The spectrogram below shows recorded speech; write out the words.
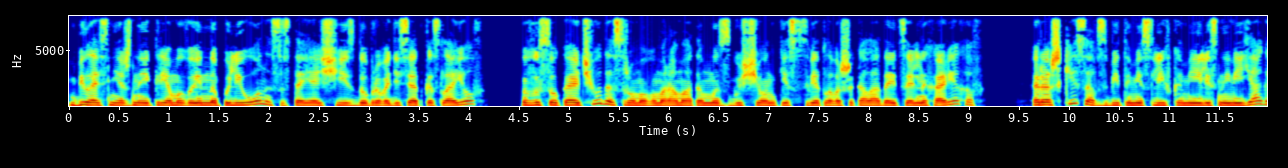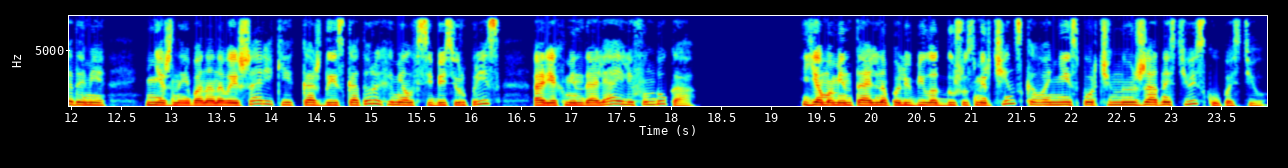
белоснежные кремовые наполеоны, состоящие из доброго десятка слоев, высокое чудо с ромовым ароматом из сгущенки с светлого шоколада и цельных орехов, рожки со взбитыми сливками и лесными ягодами, нежные банановые шарики, каждый из которых имел в себе сюрприз — орех миндаля или фундука. Я моментально полюбила душу Смерчинского, не испорченную жадностью и скупостью.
